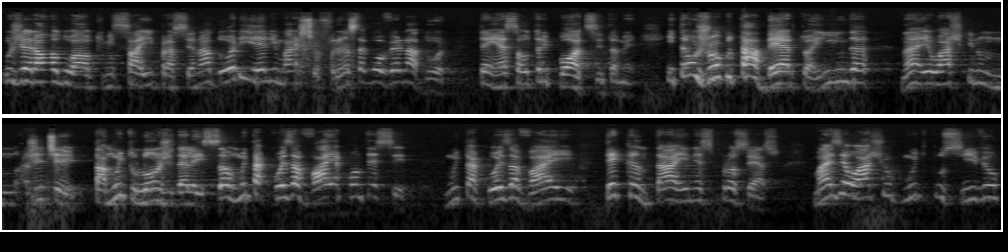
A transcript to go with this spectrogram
o Geraldo Alckmin sair para senador e ele, Márcio França, governador. Tem essa outra hipótese também. Então o jogo está aberto ainda. Né? Eu acho que não, a gente está muito longe da eleição, muita coisa vai acontecer, muita coisa vai decantar aí nesse processo. Mas eu acho muito possível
